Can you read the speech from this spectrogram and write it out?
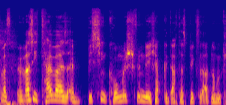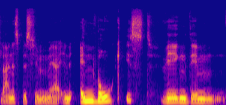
Was, was ich teilweise ein bisschen komisch finde, ich habe gedacht, dass Pixel Art noch ein kleines bisschen mehr in en vogue ist, wegen dem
